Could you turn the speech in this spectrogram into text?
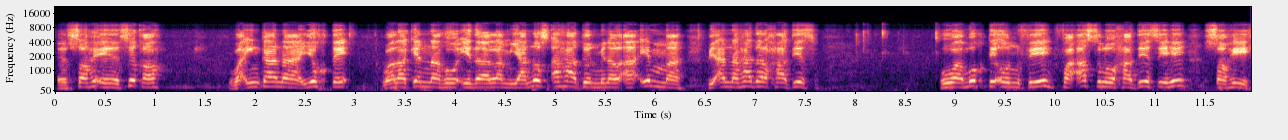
eh, sahih eh, siqah wa in kana yukhti walakinnahu idza lam yanus ahadun minal a'immah bi anna hadzal hadis huwa mukhti'un fi fa aslu hadisihi sahih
